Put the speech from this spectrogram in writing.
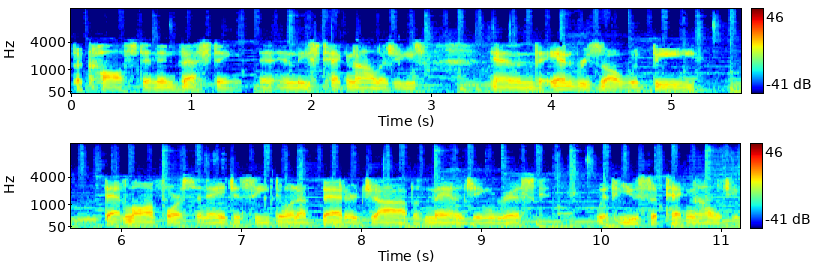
the cost in investing in, in these technologies. And the end result would be that law enforcement agency doing a better job of managing risk with use of technology.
